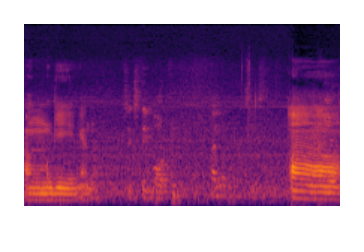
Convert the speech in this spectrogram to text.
ang magiging ano. 60-40? Ah,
